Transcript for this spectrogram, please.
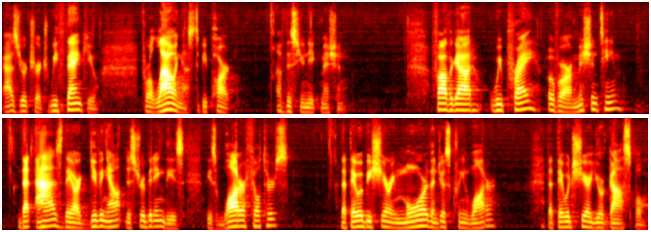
as your church. We thank you for allowing us to be part of this unique mission. Father God, we pray over our mission team that as they are giving out, distributing these, these water filters, that they would be sharing more than just clean water, that they would share your gospel,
